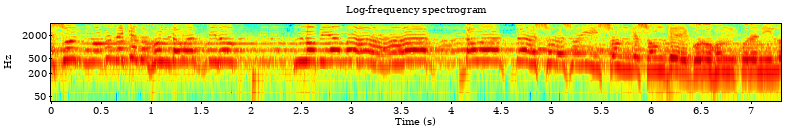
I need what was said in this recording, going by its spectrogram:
আসুন নবী থেকে যখন দাওয়াত দিল, নবী আমার দাওয়াতটা সরাসরি সঙ্গে সঙ্গে গ্রহণ করে নিল।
